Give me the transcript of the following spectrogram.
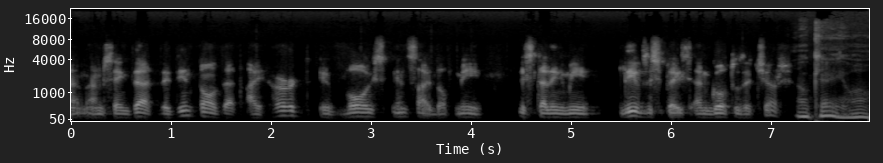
I'm, I'm saying that. They didn't know that I heard a voice inside of me is telling me, leave this place and go to the church. Okay, wow.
